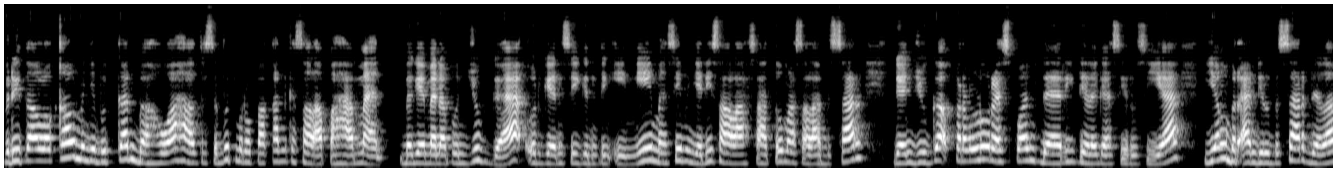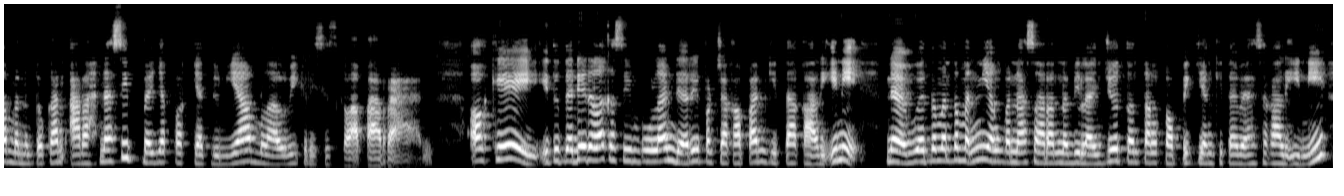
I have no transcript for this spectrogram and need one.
Berita lokal menyebutkan bahwa hal tersebut merupakan kesalahpahaman. Bagaimanapun juga, urgensi genting ini masih menjadi salah satu masalah besar dan juga perlu respons dari delegasi Rusia yang berandil besar dalam menentukan arah nasib banyak rakyat dunia melalui krisis kelaparan. Oke, itu tadi adalah kesimpulan dari percakapan kita kali ini. Nah, buat teman-teman yang penasaran lebih lanjut tentang topik yang kita bahas kali ini,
